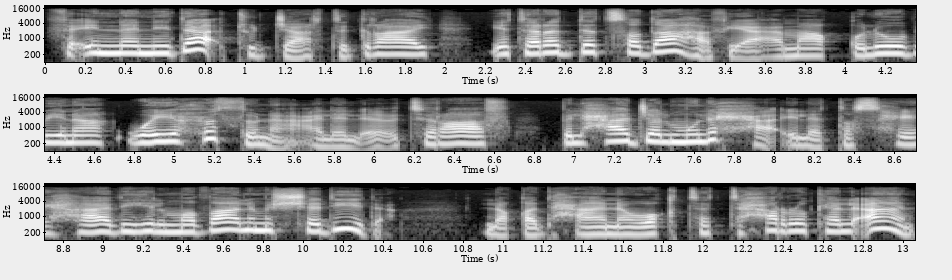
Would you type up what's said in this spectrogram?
فإن نداء تجار تجراي يتردد صداها في أعماق قلوبنا ويحثنا على الاعتراف بالحاجة الملحة إلى تصحيح هذه المظالم الشديدة. لقد حان وقت التحرك الآن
